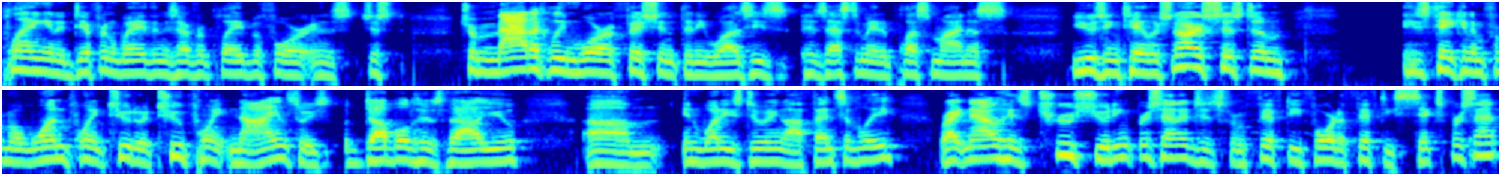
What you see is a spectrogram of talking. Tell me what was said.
playing in a different way than he's ever played before and is just dramatically more efficient than he was. He's his estimated plus minus using Taylor Snarr's system he's taken him from a 1.2 to a 2.9, so he's doubled his value um, in what he's doing offensively. Right now, his true shooting percentage is from 54 to 56 percent.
